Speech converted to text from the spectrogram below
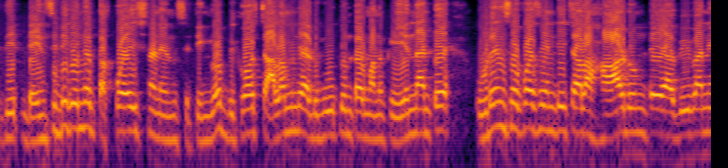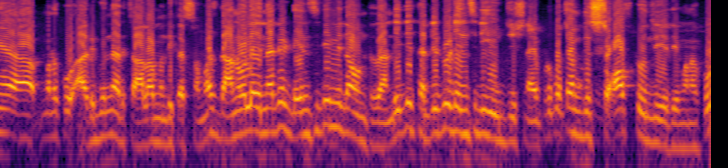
ఇది డెన్సిటీ కొంచెం తక్కువ ఇచ్చిన నేను సిట్టింగ్లో బికాస్ చాలా మంది అడుగుతుంటారు మనకు ఏంటంటే వుడెన్ సోఫాస్ ఏంటి? చాలా హార్డ్ ఉంటాయి అవి ఇవని మనకు అడుగున్నారు చాలా మంది కస్టమర్స్ దానివల్ల ఏంటంటే డెన్సిటీ మీద ఉంటుంది ఇది థర్టీ టూ డెన్సిటీ యూజ్ చేసిన. ఇప్పుడు కొంచెం ఇది సాఫ్ట్ ఉంది ఇది మనకు.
